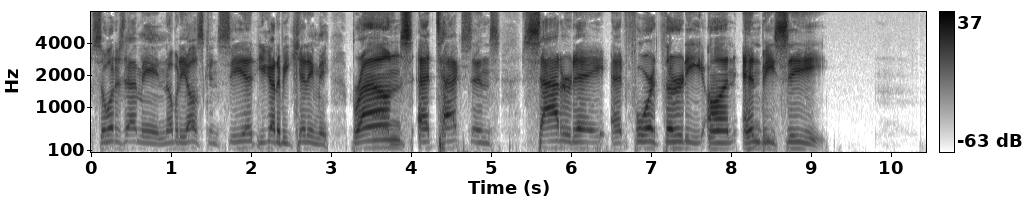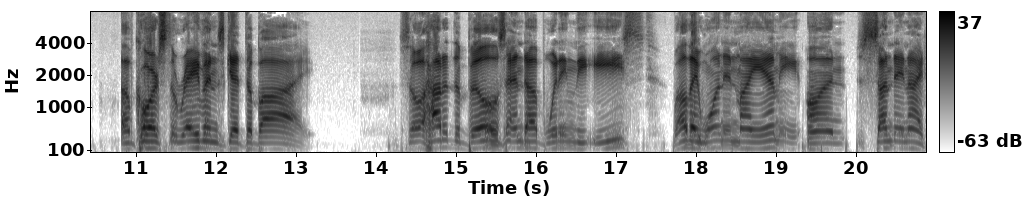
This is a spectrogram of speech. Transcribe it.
So what does that mean? Nobody else can see it? You got to be kidding me. Browns at Texans Saturday at 4:30 on NBC. Of course, the Ravens get the bye. So, how did the Bills end up winning the East? Well, they won in Miami on Sunday night.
